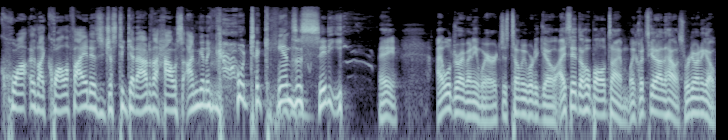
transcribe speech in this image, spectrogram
qua- like qualify it as just to get out of the house. I'm gonna go to Kansas mm-hmm. City. Hey, I will drive anywhere. Just tell me where to go. I say at the Hope all the time. Like, let's get out of the house. Where do you want to go?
